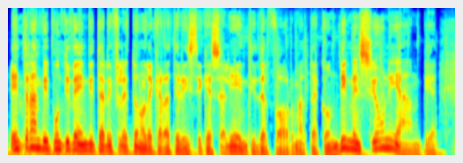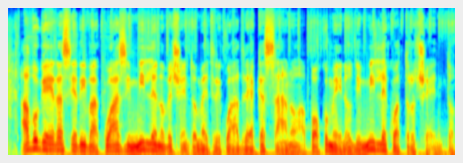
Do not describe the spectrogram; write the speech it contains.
Entrambi i punti vendita riflettono le caratteristiche salienti del format, con dimensioni ampie. A Voghera si arriva a quasi 1900 metri quadri, a Cassano a poco meno di 1400.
